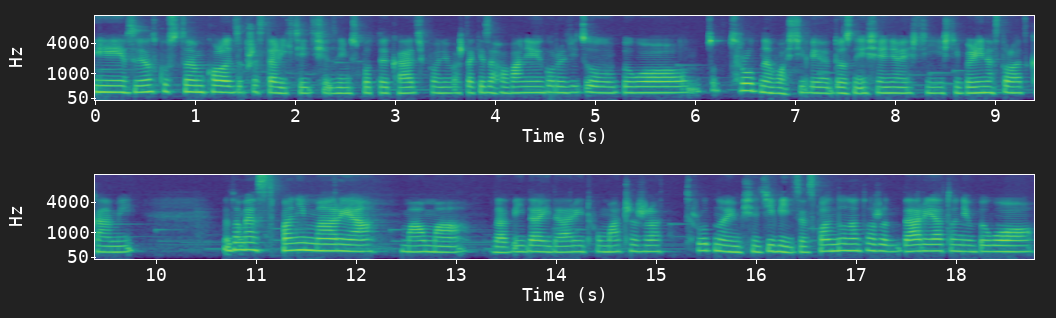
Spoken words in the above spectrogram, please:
I w związku z tym koledzy przestali chcieć się z nim spotykać, ponieważ takie zachowanie jego rodziców było trudne właściwie do zniesienia, jeśli, jeśli byli nastolatkami. Natomiast pani Maria, mama Dawida i Darii, tłumaczy, że trudno im się dziwić, ze względu na to, że Daria to nie było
